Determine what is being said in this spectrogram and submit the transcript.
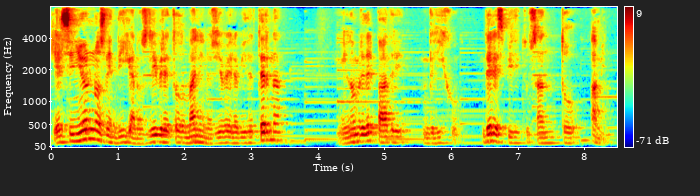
que el Señor nos bendiga, nos libre de todo mal y nos lleve a la vida eterna. En el nombre del Padre, del Hijo, del Espíritu Santo. Amén.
